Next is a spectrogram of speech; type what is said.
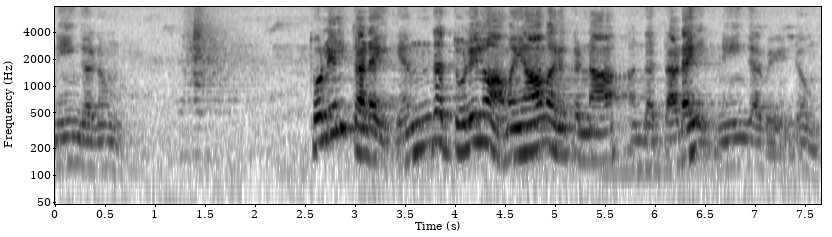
நீங்கணும். தொழில் தடை. எந்த தொழிலும் அமையாம இருக்குன்னா அந்த தடை நீங்க வேண்டும்.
